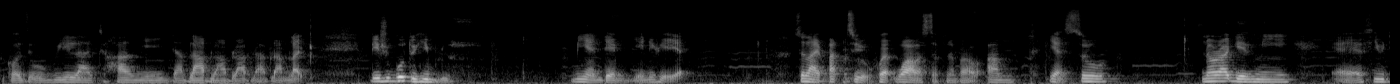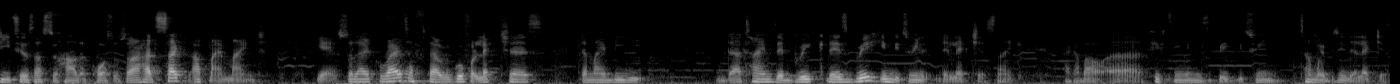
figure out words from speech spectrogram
because they would really like to have me. Blah blah blah blah blah blah. I'm like, they should go to Hebrews. Me and them, anyway. Yeah. So like back to what, what I was talking about. Um, yes. Yeah, so Nora gave me a few details as to how the course was. So I had psyched up my mind. Yeah. So like right after we go for lectures, there might be there are times they break. There's break in between the lectures, like like about uh, 15 minutes break between somewhere between the lectures.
